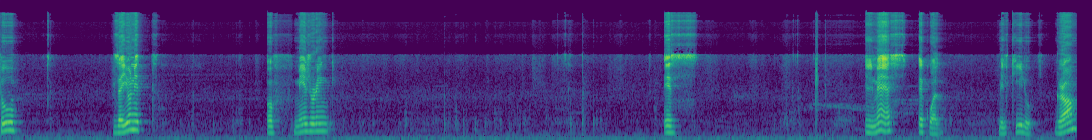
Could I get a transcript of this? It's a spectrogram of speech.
2 the unit of measuring is الماس equal بالكيلو جرام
